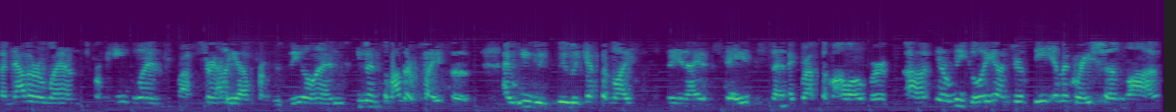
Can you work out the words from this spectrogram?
the Netherlands, from England, from Australia, from New Zealand, even some other places. I, we, would, we would get them licensed the United States, and I brought them all over, uh, you under the immigration laws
